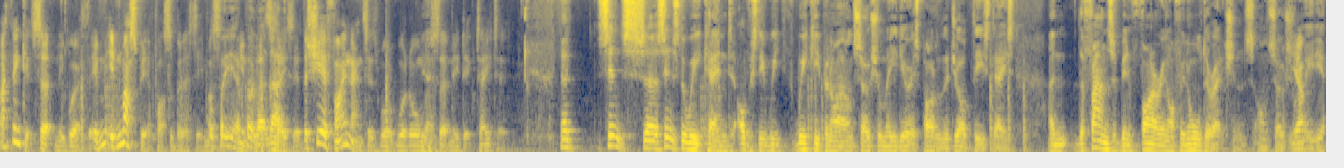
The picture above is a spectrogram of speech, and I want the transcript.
I think it's certainly worth it. It must be a possibility. Must, Well, yeah, you know, like let's that. face it. The sheer finances would, would almost Yeah. certainly dictate it. Now, since uh, since the weekend, obviously we we keep an eye on social media. It's part of the job these days, and the fans have been firing off in all directions on social Yep. media.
